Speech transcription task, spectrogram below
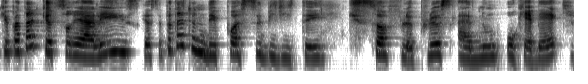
que peut-être que tu réalises que c'est peut-être une des possibilités qui s'offre le plus à nous au Québec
